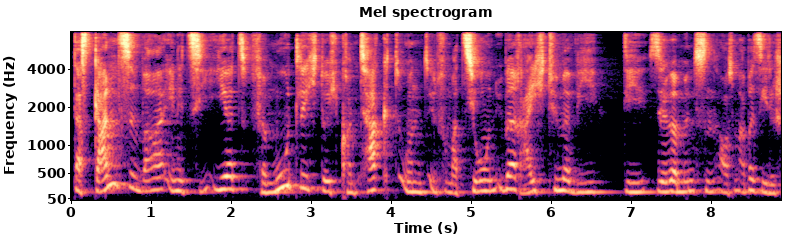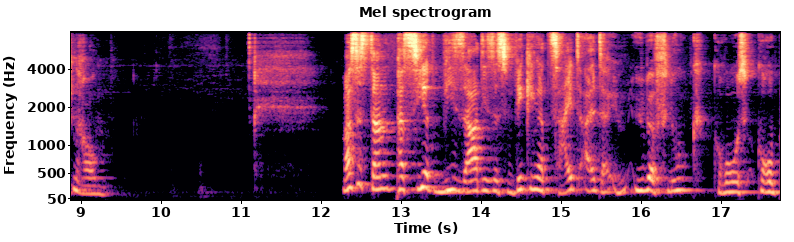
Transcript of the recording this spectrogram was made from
Das Ganze war initiiert vermutlich durch Kontakt und Information über Reichtümer wie die Silbermünzen aus dem abbasidischen Raum. Was ist dann passiert? Wie sah dieses Wikinger-Zeitalter im Überflug groß, grob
